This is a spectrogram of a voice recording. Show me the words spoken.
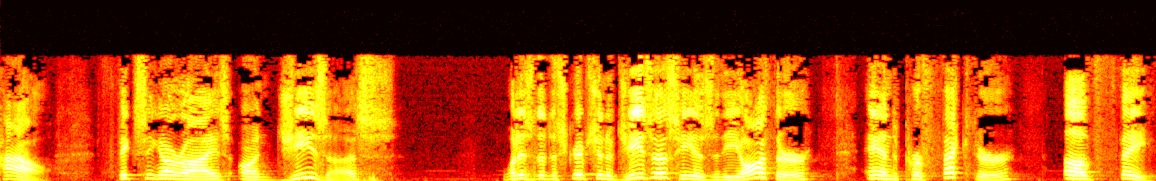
How? Fixing our eyes on Jesus what is the description of Jesus? He is the author and perfecter of faith.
